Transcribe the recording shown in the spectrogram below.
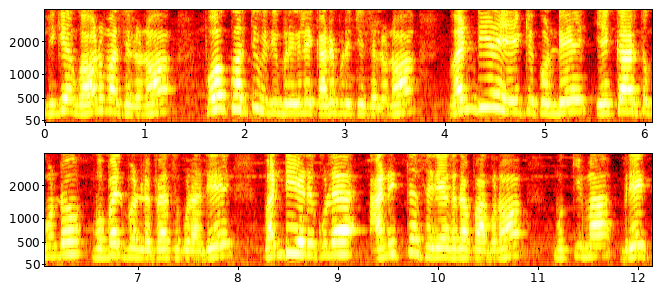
மிக கவனமாக செல்லணும். போக்குவரத்து விதிமுறைகளை கடைபிடிச்சு செல்லணும். வண்டியை இயக்கி கொண்டு எக்காரத்து கொண்டும் மொபைல் ஃபோனில் பேசக்கூடாது. வண்டி எடுக்குள்ள அனைத்தும் சரியாக தான் பார்க்கணும். முக்கியமாக பிரேக்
